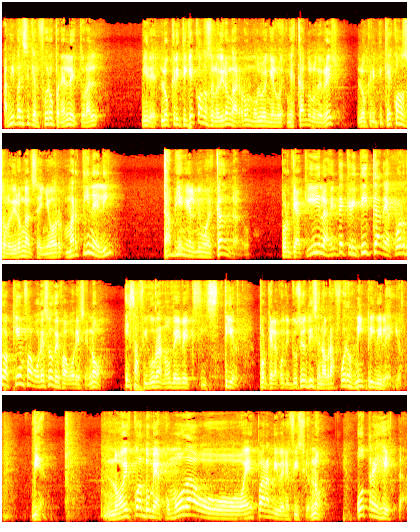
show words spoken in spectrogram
A mí parece que el fuero penal electoral, mire, lo critiqué cuando se lo dieron a Rómulo en el escándalo de Brecht, lo critiqué cuando se lo dieron al señor Martinelli, también el mismo escándalo. Porque aquí la gente critica de acuerdo a quién favorece o desfavorece. No, esa figura no debe existir, porque la Constitución dice no habrá fueros ni privilegios. Bien, no es cuando me acomoda o es para mi beneficio, no. Otra es esta.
